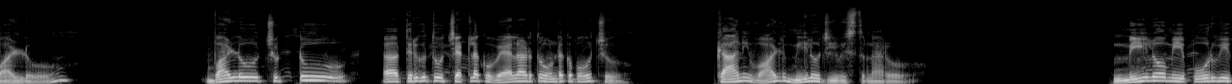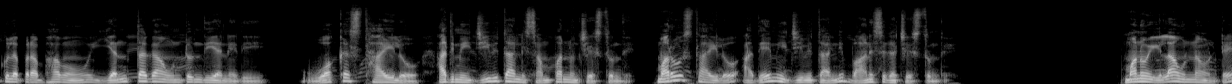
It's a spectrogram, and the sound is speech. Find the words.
వాళ్ళు వాళ్ళు చుట్టూ తిరుగుతూ చెట్లకు వేలాడుతూ ఉండకపోవచ్చు. కాని వాళ్ళు మీలో జీవిస్తున్నారు. మీలో మీ పూర్వీకుల ప్రభావం ఎంతగా ఉంటుంది అనేది ఒక స్థాయిలో అది మీ జీవితాన్ని సంపన్నం చేస్తుంది. మరో స్థాయిలో అదే మీ జీవితాన్ని బానిసగా చేస్తుంది. మనం ఇలా ఉన్నామంటే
